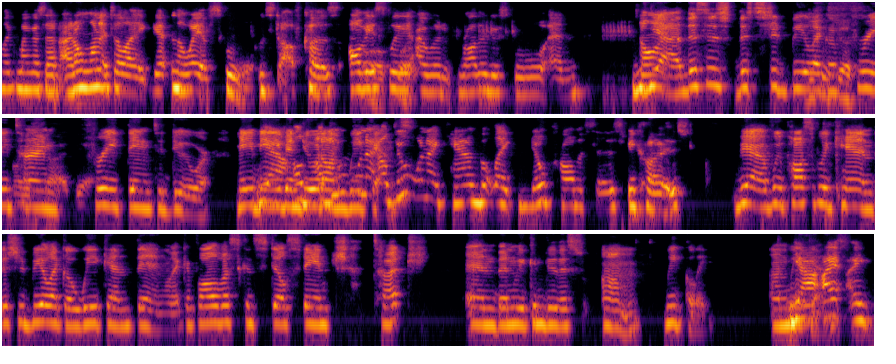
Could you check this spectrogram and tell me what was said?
like Micah said I don't want it to like get in the way of school and stuff because obviously course. I would rather do school and not yeah, this is this should be This like a free time, side, yeah. free thing to do, or maybe yeah, even I'll, do it I'll on do when weekends. I, I'll do it when I can, but like no promises because yeah, if we possibly can, this should be like a weekend thing. Like if all of us can still stay in ch- touch, and then we can do this um weekly. On weekends. yeah, I, I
